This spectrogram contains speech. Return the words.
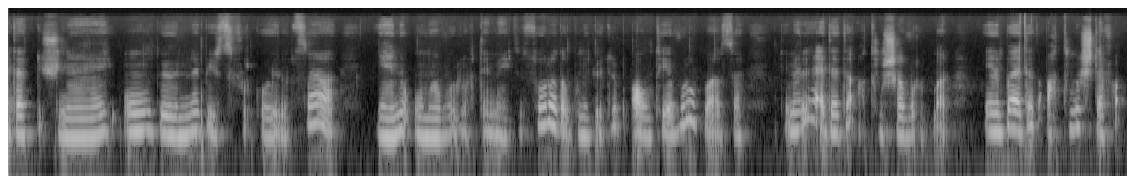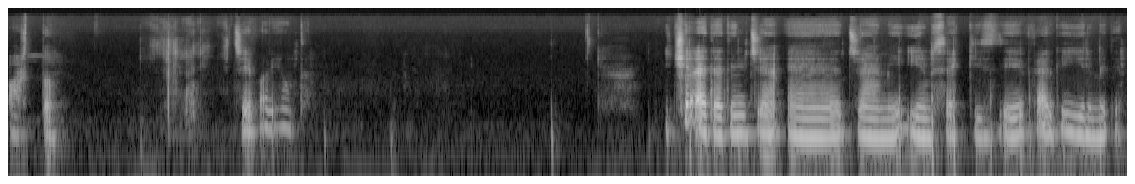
ədəd düşünək, onun böyrünə 1-0 qoyulubsa, Yəni 10-a vurulub deməkdir. Sonra da bunu götürüb 6-ya vurublarsa, deməli ədədi 60-a vurublar. Yəni bu ədəd 60 dəfə artdı. C variantı. 2 ədədin e, cəmi 28-dir, fərqi 20-dir.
